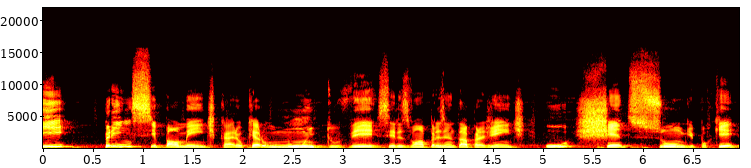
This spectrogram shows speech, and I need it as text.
e Principalmente, cara, eu quero muito ver se eles vão apresentar pra gente o Shensung, porque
